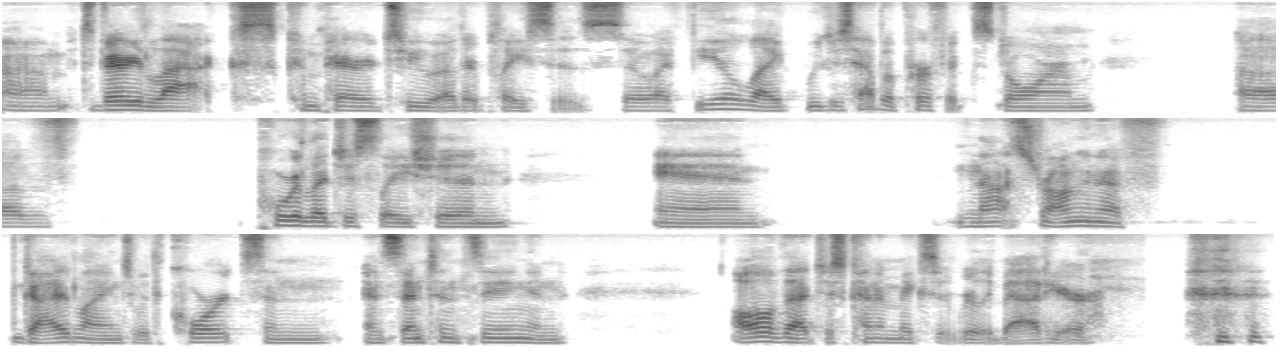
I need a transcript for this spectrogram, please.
Um, it's very lax compared to other places so i feel like we just have a perfect storm of poor legislation and not strong enough guidelines with courts and and sentencing and all of that just kind of makes it really bad here.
